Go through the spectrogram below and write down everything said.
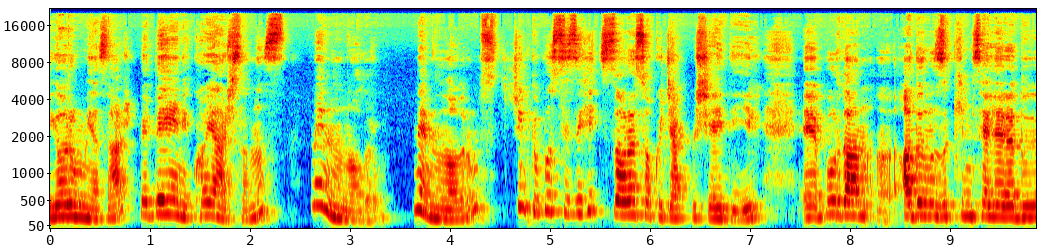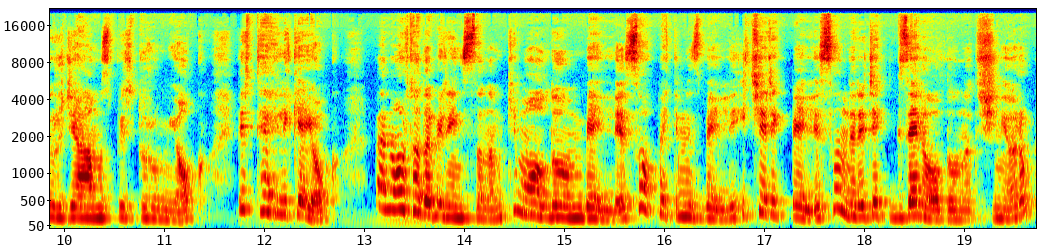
yorum yazar ve beğeni koyarsanız memnun olurum. Memnun olurum. Çünkü bu sizi hiç zora sokacak bir şey değil. E, buradan e, adınızı kimselere duyuracağımız bir durum yok. Bir tehlike yok. Ben ortada bir insanım. Kim olduğum belli, sohbetimiz belli, içerik belli. Son derece güzel olduğunu düşünüyorum.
